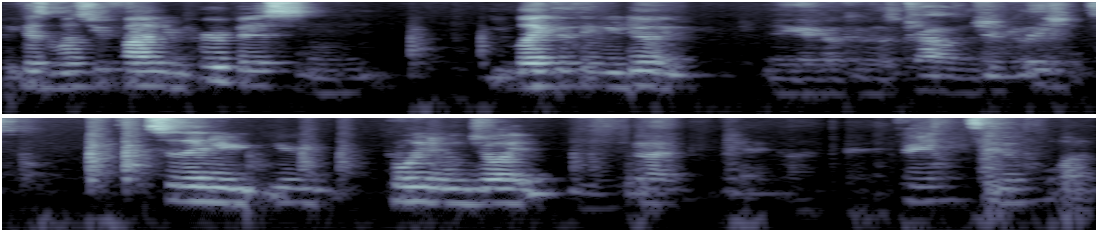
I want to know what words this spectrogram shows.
Because once you find your purpose, you like the thing you're doing. You gotta go through those trials and tribulations. So then you're, you're going to enjoy it. Three, two, one.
